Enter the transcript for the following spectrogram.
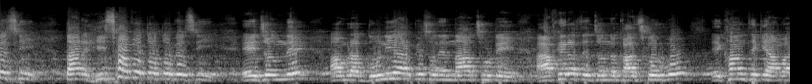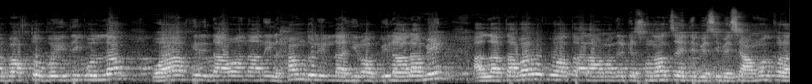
বেশি তার হিসাবও তত বেশি। এই জন্যে আমরা দুনিয়ার পেছনে না ছুটে আখেরাতের জন্য কাজ করব। এখান থেকে আমার বক্তব্য ইতি করলাম। ও আখির দাওয়ান আনিল রব্বিল আলমিন। আল্লাহ তাবারক ওয়া তাআলা আমাদেরকে শোনার চাইতে বেশি বেশি আমল করা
